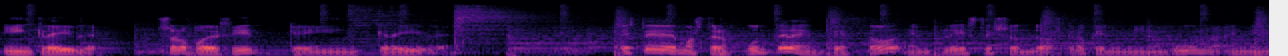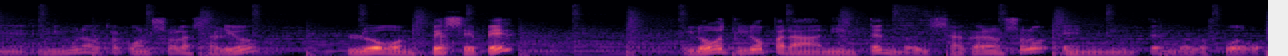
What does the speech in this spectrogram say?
Increíble. Solo puedo decir que increíble. Este Monster Hunter empezó en PlayStation 2. Creo que en, ningún, en ninguna otra consola salió luego en PSP y luego tiró para Nintendo y sacaron solo en Nintendo los juegos.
